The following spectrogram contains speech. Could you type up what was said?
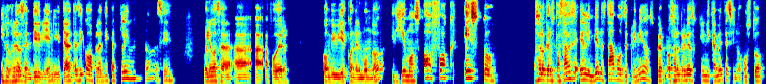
y nos volvimos a sentir bien, y literalmente así como plantita, clean, ¿no? Así, volvimos a, a, poder convivir con el mundo y dijimos, oh, fuck, esto. O sea, lo que nos pasaba en el invierno, estábamos deprimidos, pero no solo deprimidos clínicamente, sino justo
